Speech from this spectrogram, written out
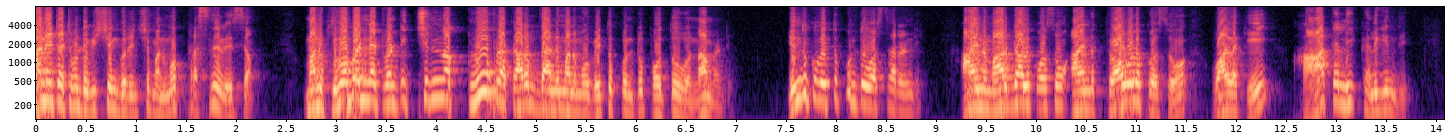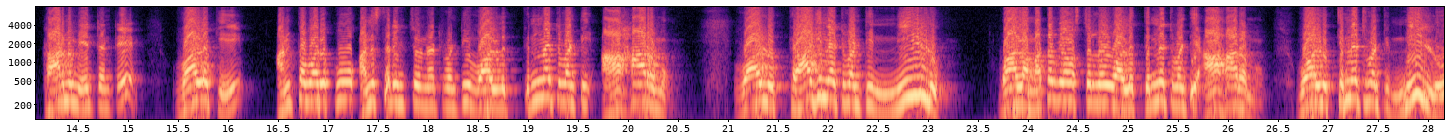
అనేటటువంటి విషయం గురించి మనము ప్రశ్న వేశాం. మనకి ఇవ్వబడినటువంటి చిన్న క్లూ ప్రకారం దాన్ని మనము వెతుక్కుంటూ పోతూ ఉన్నామండి. ఎందుకు వెతుక్కుంటూ వస్తారండి? ఆయన మార్గాల కోసం ఆయన త్రోవల కోసం వాళ్ళకి ఆకలి కలిగింది. కారణం ఏంటంటే వాళ్ళకి అంతవరకు అనుసరించినటువంటి వాళ్ళు తిన్నటువంటి ఆహారము వాళ్ళు త్రాగినటువంటి నీళ్ళు వాళ్ళ మత వ్యవస్థలో వాళ్ళు తిన్నటువంటి ఆహారము వాళ్ళు తిన్నటువంటి నీళ్ళు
